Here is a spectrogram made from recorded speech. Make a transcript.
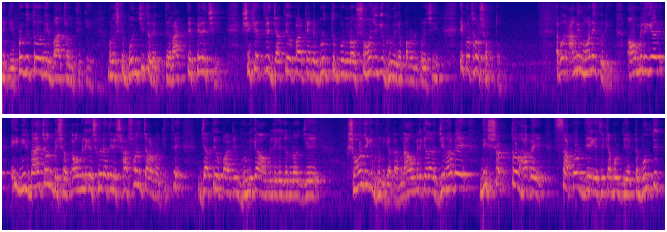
থেকে, প্রকৃত নির্বাচন থেকে মানুষকে বঞ্চিত রাখতে রাখতে পেরেছে, সেক্ষেত্রে জাতীয় পার্টি একটা গুরুত্বপূর্ণ সহযোগী ভূমিকা পালন করেছে, এ কথাও সত্য। এবং আমি মনে করি আওয়ামী লীগের এই নির্বাচন বিষয়ক, আওয়ামী লীগের স্বৈরাচারী শাসন চালানোর ক্ষেত্রে জাতীয় পার্টির ভূমিকা আওয়ামী লীগের জন্য যে সহযোগী ভূমিকাটা মানে আওয়ামী লীগকে তারা যেভাবে নিঃশর্তভাবে সাপোর্ট দিয়ে গেছে কেবল দুই একটা মন্ত্রিত্ব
